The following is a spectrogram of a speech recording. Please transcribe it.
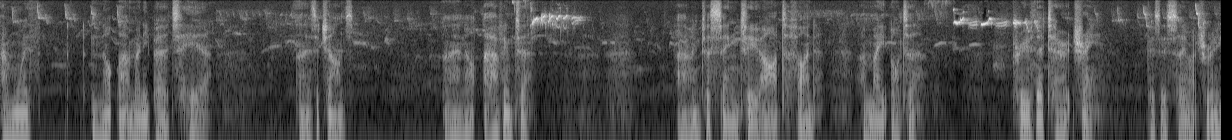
And with not that many birds here, there's a chance they're not having to having to sing too hard to find a mate or to prove their territory because there's so much room.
